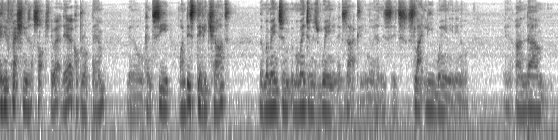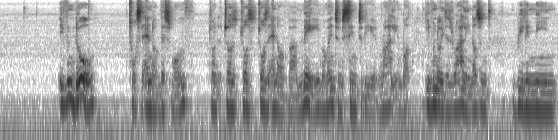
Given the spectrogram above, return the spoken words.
any fresh news as such. There are, there are a couple of them. You know, we can see on this daily chart, the momentum the momentum is waning exactly. You know, it's, it's slightly waning. You know, and um, even though towards the end of this month, towards, towards, towards the end of uh, May, momentum seemed to be rallying. But even though it is rallying, doesn't really mean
